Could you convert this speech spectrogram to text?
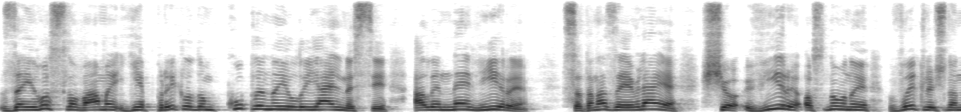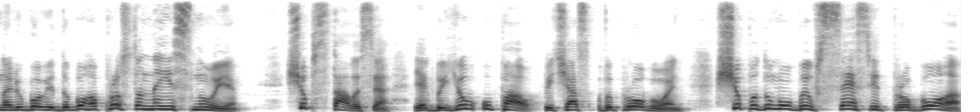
за його словами, є прикладом купленої лояльності, але не віри. Сатана заявляє, що віри, основаної виключно на любові до Бога, просто не існує. Що б сталося, якби Йов упав під час випробувань? Що подумав би Всесвіт про Бога,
